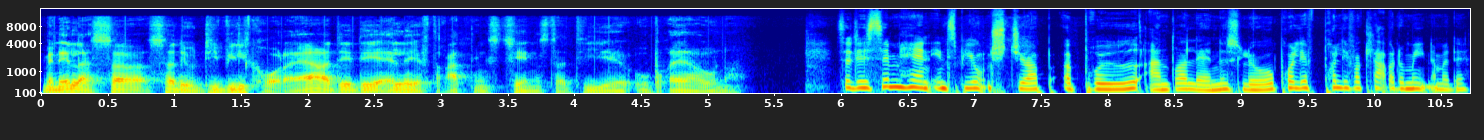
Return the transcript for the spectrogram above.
men ellers så, så er det jo de vilkår, der er, og det er det, alle efterretningstjenester de øh, opererer under. Så det er simpelthen en spions job at bryde andre landes love. Prøv lige, prøv lige at forklare, hvad du mener med det.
